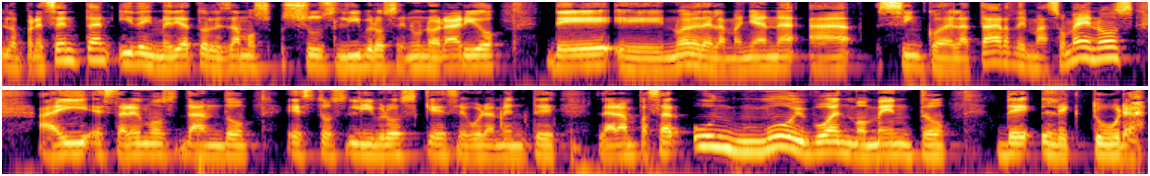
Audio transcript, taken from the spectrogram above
lo presentan y de inmediato les damos sus libros en un horario de eh, 9 de la mañana a 5 de la tarde, más o menos. Ahí estaremos dando estos libros que seguramente le harán pasar un muy buen momento de lectura.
